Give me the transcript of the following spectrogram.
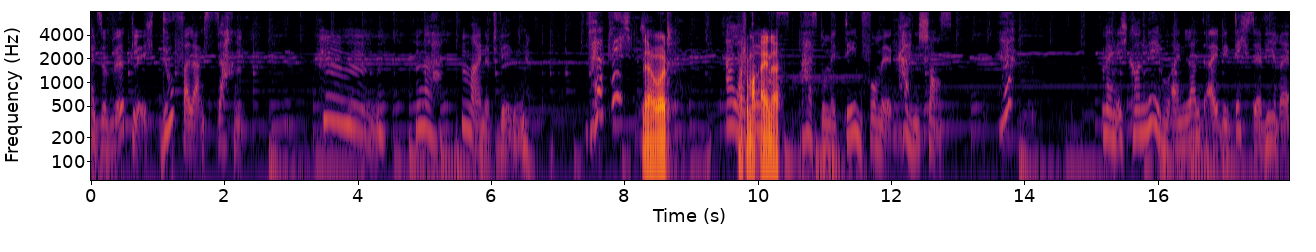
Also wirklich, du verlangst Sachen. Hm. Na, meinetwegen. Wirklich? Sehr gut. War schon mal eine. Hast du mit dem Fummel keine Chance. Hä? Wenn ich Corneo ein Landei wie dich serviere,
